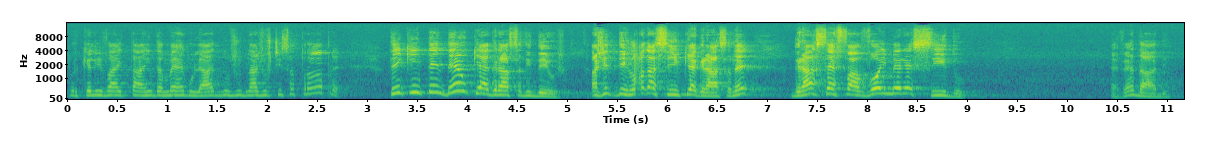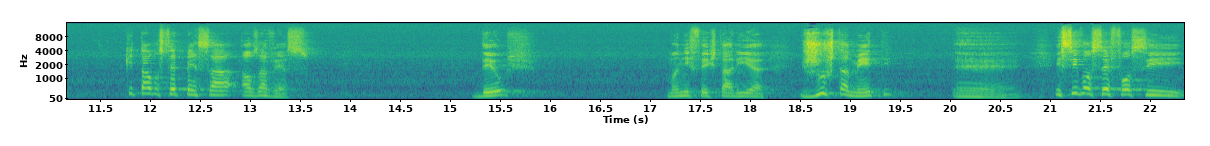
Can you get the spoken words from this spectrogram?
porque ele vai estar ainda mergulhado na justiça própria. Tem que entender o que é a graça de Deus. A gente diz logo assim o que é graça, né? Graça é favor imerecido. É verdade. Que tal você pensar aos avessos? Deus manifestaria justamente é, e se você fosse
